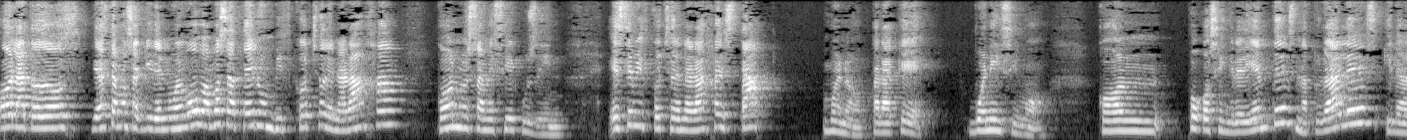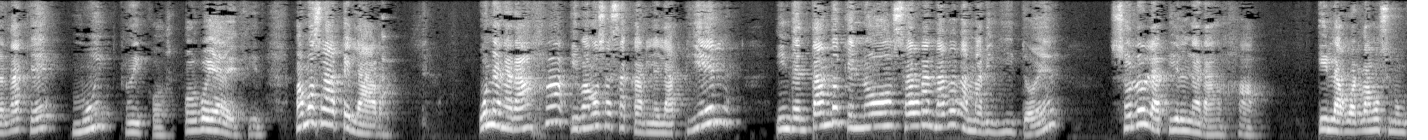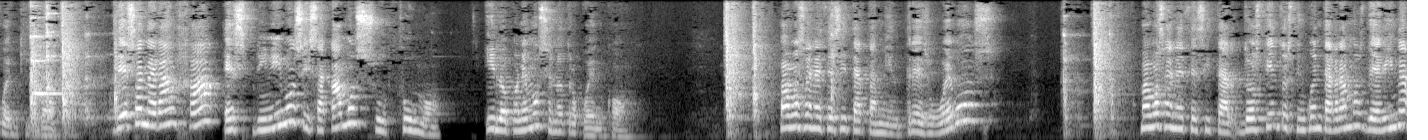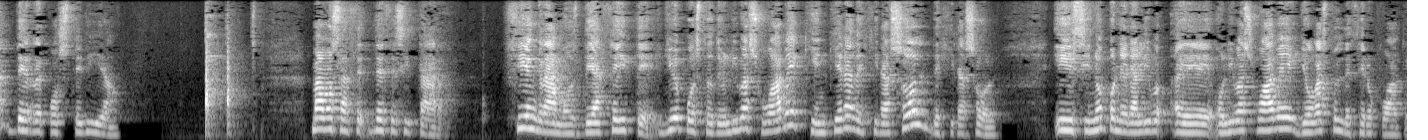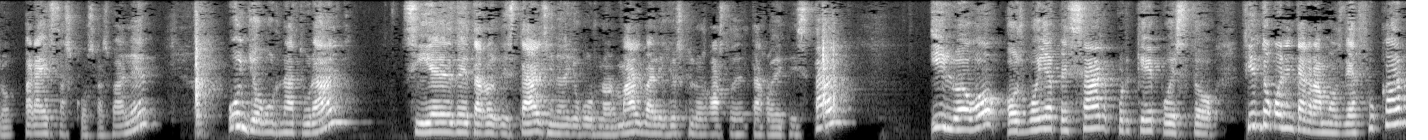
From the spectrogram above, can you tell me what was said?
Hola a todos, ya estamos aquí de nuevo. Vamos a hacer un bizcocho de naranja con nuestra Monsieur Cuisine. Este bizcocho de naranja está, bueno, ¿para qué? Buenísimo. Con pocos ingredientes naturales y la verdad que muy ricos. Os voy a decir. Vamos a pelar una naranja y vamos a sacarle la piel intentando que no salga nada de amarillito, ¿eh? Solo la piel naranja. Y la guardamos en un cuenquito. De esa naranja exprimimos y sacamos su zumo y lo ponemos en otro cuenco. Vamos a necesitar también tres huevos. Vamos a necesitar 250 gramos de harina de repostería. Vamos a necesitar 100 gramos de aceite. Yo he puesto de oliva suave, quien quiera de girasol, de girasol. Y si no poner oliva, eh, oliva suave, yo gasto el de 0,4 para estas cosas, ¿vale? Un yogur natural, si es de tarro de cristal, si no de yogur normal, ¿vale? Yo es que los gasto del tarro de cristal. Y luego os voy a pesar porque he puesto 140 gramos de azúcar,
